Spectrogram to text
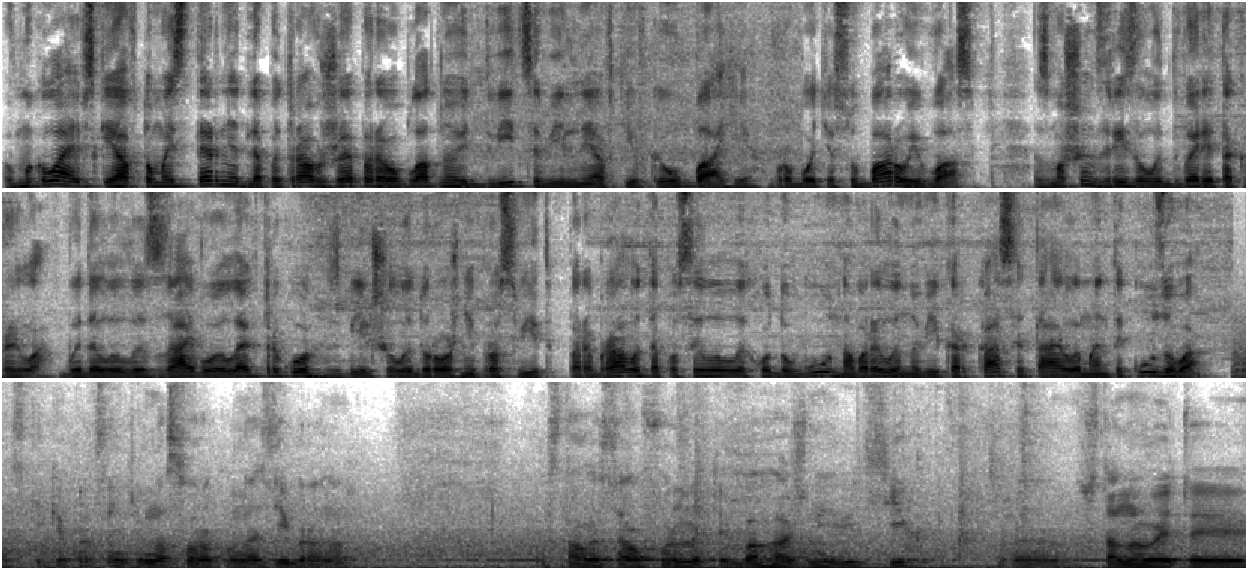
В Миколаївській автомайстерні для Петра вже переобладнують дві цивільні автівки у багі в роботі Субару і ВАЗ. З машин зрізали двері та крила, видалили зайву електрику, збільшили дорожній просвіт, перебрали та посилили ходову, наварили нові каркаси та елементи кузова. Скільки процентів на 40 у нас зібрано. Осталося оформити багажний відсік, встановити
